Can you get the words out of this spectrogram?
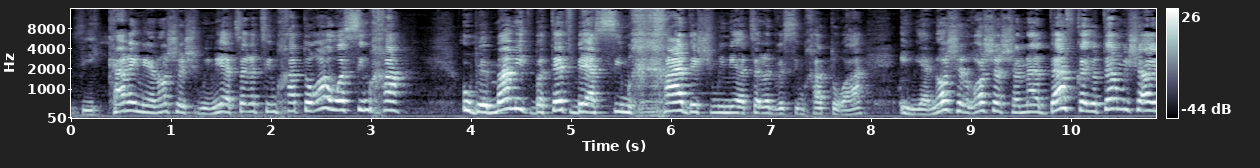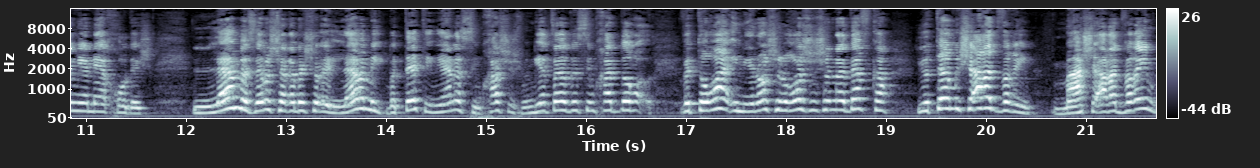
ועיקר עניינו של שמיני עצרת שמחת תורה הוא השמחה. ובמה מתבטאת בהשמחה דשמיני עצרת ושמחת תורה? עניינו של ראש השנה דווקא יותר משאר ענייני החודש. למה, זה מה שהרבא שואל, למה מתבטאת עניין השמחה של שמיני עצרת ושמחת תורה, ותורה, עניינו של ראש השנה דווקא יותר משאר הדברים. מה שאר הדברים?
